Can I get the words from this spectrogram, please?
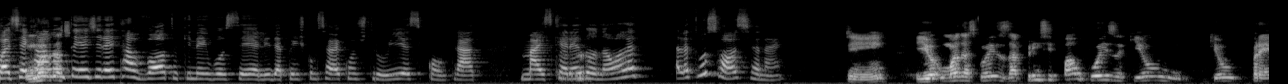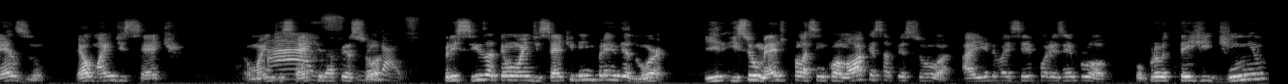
Pode ser que Uma ela das... não tenha direito a voto que nem você ali, depende de como você vai construir esse contrato. Mas querendo uhum. ou não, ela é, ela é tua sócia, né? Sim. E uma das coisas, a principal coisa que eu, que eu prezo é o mindset. É o mindset ah, da pessoa. Verdade. Precisa ter um mindset de empreendedor. E, e se o médico falar assim, coloca essa pessoa, aí ele vai ser, por exemplo, o protegidinho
